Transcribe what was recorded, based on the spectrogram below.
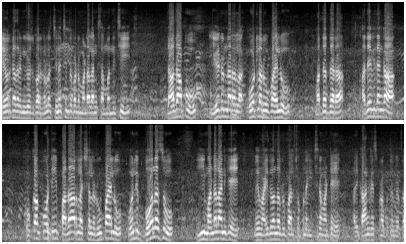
దేవరకాద్ర నియోజకవర్గంలో చిన్న చింతకొండ మండలానికి సంబంధించి దాదాపు ఏడున్నర కోట్ల రూపాయలు మద్దతు ధర. అదేవిధంగా ఒక కోటి పదహారు లక్షల రూపాయలు ఓన్లీ బోనసు ఈ మండలానికే మేము ఐదు వందల రూపాయల చొప్పున ఇచ్చినామంటే అది కాంగ్రెస్ ప్రభుత్వం యొక్క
